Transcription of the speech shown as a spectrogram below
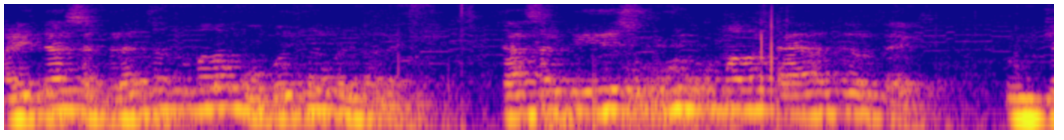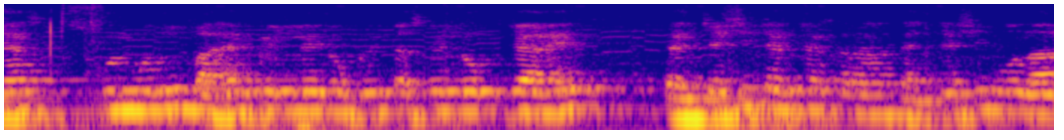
आणि त्या सगळ्यांचा तुम्हाला मोबदला मिळणार आहे. त्यासाठी हे स्कूल तुम्हाला तयार करत आहे तुमच्या स्कूलमधून बाहेर गेलेले नोकरीत असलेले लोक जे आहेत त्यांच्याशी चर्चा करा त्यांच्याशी बोला.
